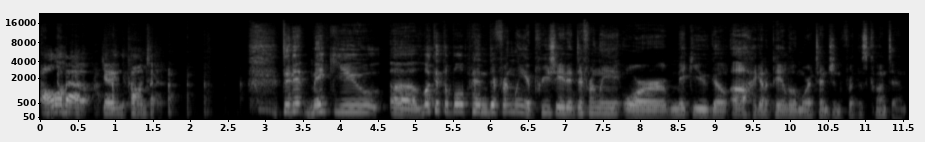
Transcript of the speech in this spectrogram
all about getting the content. Did it make you uh, look at the bullpen differently, appreciate it differently, or make you go, "Oh, I got to pay a little more attention for this content"?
